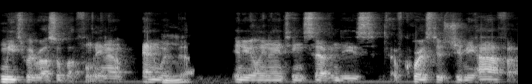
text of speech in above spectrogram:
meets with Russell Bufalino and with mm-hmm. Bill in the early 1970s. Of course, there's Jimmy Hoffa.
